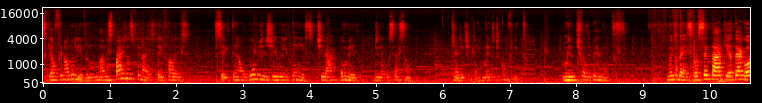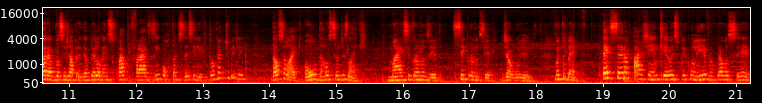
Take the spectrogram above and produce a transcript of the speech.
Isso aqui é o final do livro. Lá nas páginas finais, ele fala isso. Se ele tem algum objetivo, ele tem esse: tirar o medo de negociação. Que a gente tem, medo de conflito. Medo de fazer perguntas. Muito bem, se você está aqui até agora, você já aprendeu pelo menos quatro frases importantes desse livro. Então eu quero te pedir: dá o seu like ou dá o seu dislike. Mas se pronuncia, se pronuncia de algum jeito. Muito bem. Terceira parte em que eu explico um livro para você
